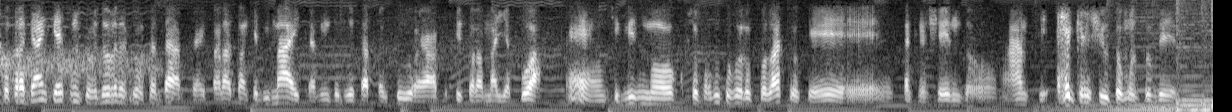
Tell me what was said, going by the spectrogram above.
potrebbe anche essere un corridore da corta tappa, hai parlato anche di Mike, ha vinto due tappe al tour, ha vestito la maglia Pois, è un ciclismo, soprattutto quello polacco, che sta crescendo, anzi è cresciuto molto bene.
